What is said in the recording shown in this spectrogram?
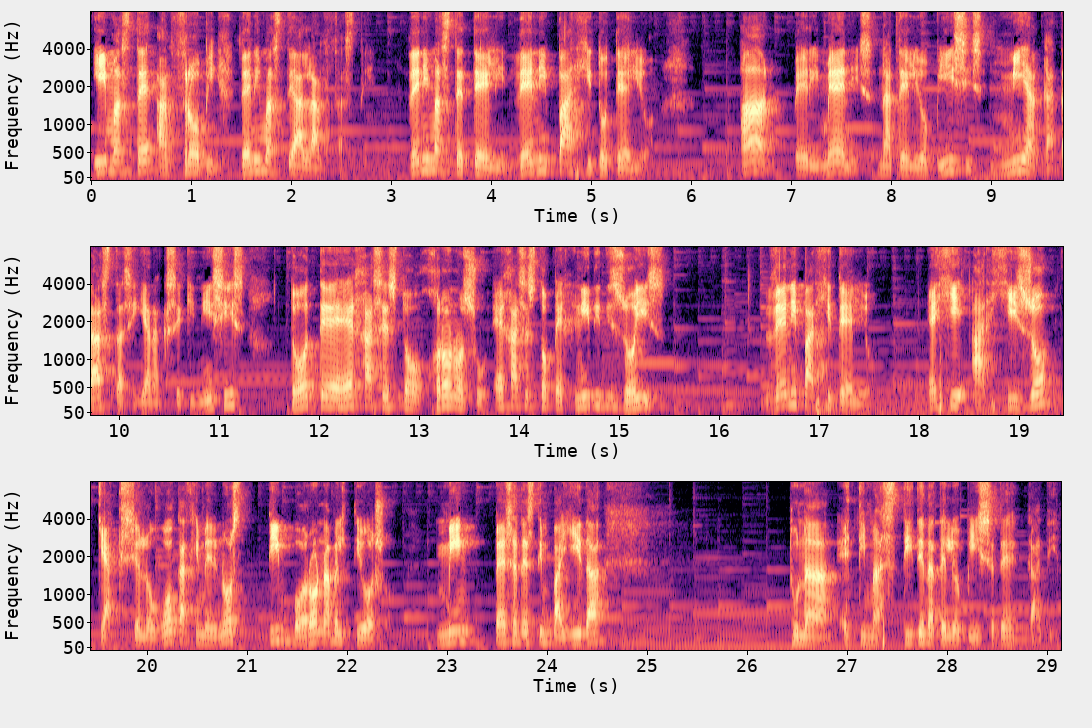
είμαστε ανθρώποι, δεν είμαστε αλάνθαστοι, δεν είμαστε τέλειοι, δεν υπάρχει το τέλειο. Αν περιμένεις να τελειοποιήσεις μία κατάσταση για να ξεκινήσεις, τότε έχασες το χρόνο σου, έχασες το παιχνίδι της ζωής. Δεν υπάρχει τέλειο. Έχει αρχίζω και αξιολογώ καθημερινώς τι μπορώ να βελτιώσω. Μην πέσετε στην παγίδα του να ετοιμαστείτε να τελειοποιήσετε κάτι.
